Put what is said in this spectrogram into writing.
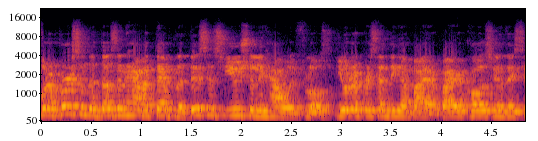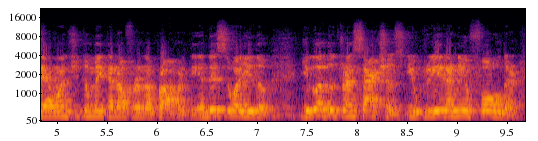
For a person that doesn't have a template, this is usually how it flows. You're representing a buyer. Buyer calls you and they say, I want you to make an offer on a property. And this is what you do. You go to transactions. You create a new folder.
